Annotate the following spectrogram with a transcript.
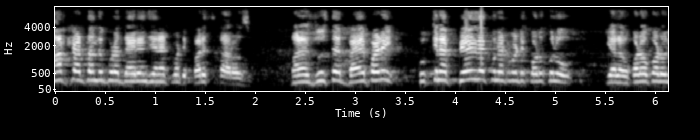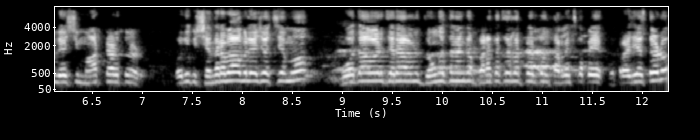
మాట్లాడుతందుకు కూడా ధైర్యం చేయనటువంటి పరిస్థితి ఆ రోజు. మనల్ని చూస్తే భయపడి కుక్కిన పేర్లు ఎక్కున్నటువంటి కొడుకులు ఇలా ఒకడొకడు లేచి మాట్లాడుతున్నాడు. ఒదుకు చంద్రబాబు లేచి వచ్చేమో గోదావరి జలాలను దొంగతనంగా బనకచర్ల పేరుతో తరలించకపోయే కుట్ర చేస్తాడు.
